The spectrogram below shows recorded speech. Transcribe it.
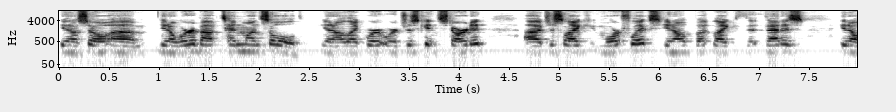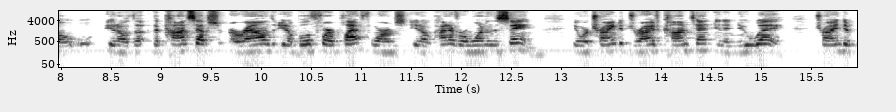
You know, so um, you know we're about ten months old. You know, like we're we're just getting started, uh, just like Mortflix. You know, but like th- that is you know you know the, the concepts around you know both of our platforms you know kind of are one and the same you know we're trying to drive content in a new way trying to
